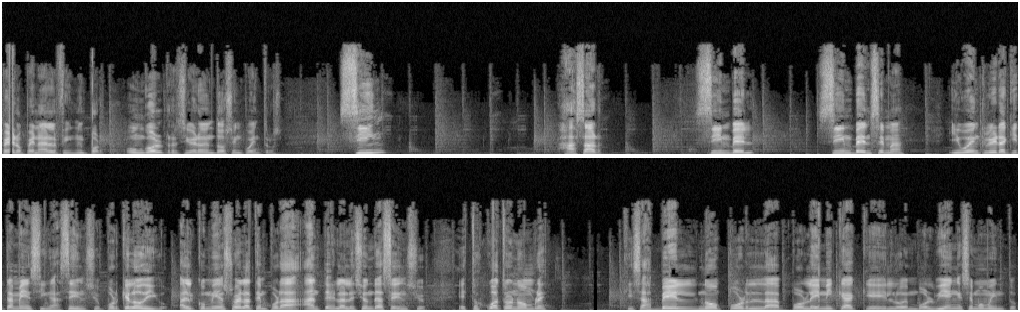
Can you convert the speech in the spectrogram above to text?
pero penal al fin, no importa. Un gol recibieron en dos encuentros. Sin Hazard, sin Bell, sin Benzema y voy a incluir aquí también sin Asensio. ¿Por qué lo digo? Al comienzo de la temporada, antes de la lesión de Asensio, estos cuatro nombres, quizás Bell no por la polémica que lo envolvía en ese momento,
